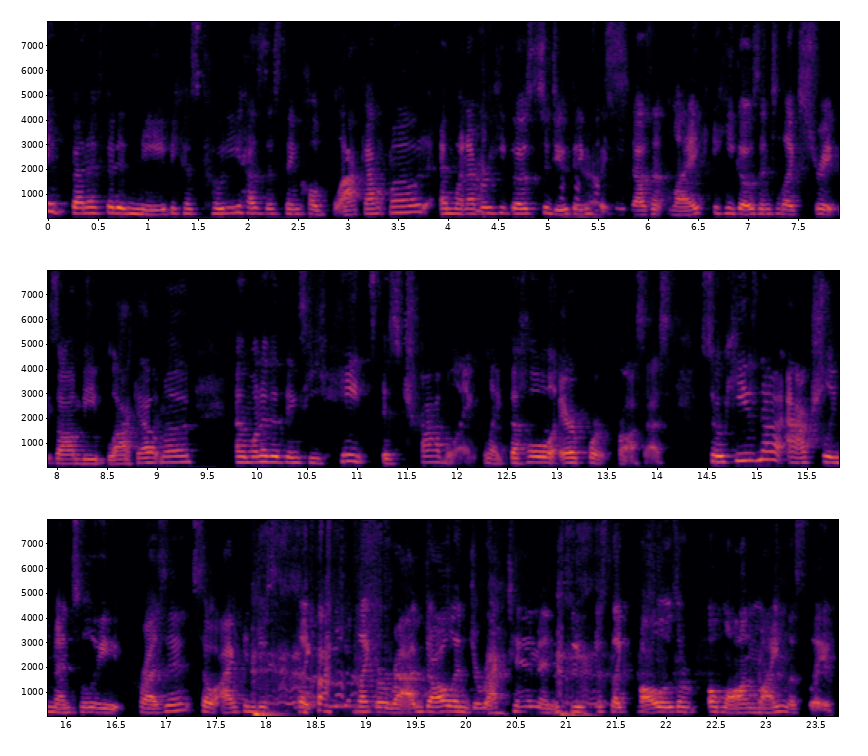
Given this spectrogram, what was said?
it benefited me because Cody has this thing called blackout mode, and whenever he goes to do things that he doesn't like, he goes into like straight zombie blackout mode. And one of the things he hates is traveling, like the whole airport process. So he's not actually mentally present. So I can just like use him like a rag doll and direct him, and he just like follows a- along mindlessly.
